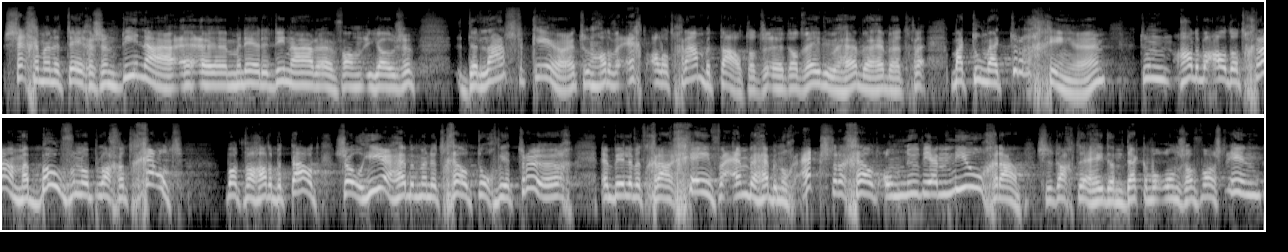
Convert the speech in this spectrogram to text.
zeggen we het tegen zijn dienaar, eh, eh, meneer de dienaar eh, van Jozef. De laatste keer, toen hadden we echt al het graan betaald. Dat, dat weet u, hè? we hebben het Maar toen wij teruggingen, toen hadden we al dat graan. Maar bovenop lag het geld wat we hadden betaald. Zo hier hebben we het geld toch weer terug en willen we het graag geven. En we hebben nog extra geld om nu weer nieuw graan. Ze dachten, hé, hey, dan dekken we ons alvast in.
